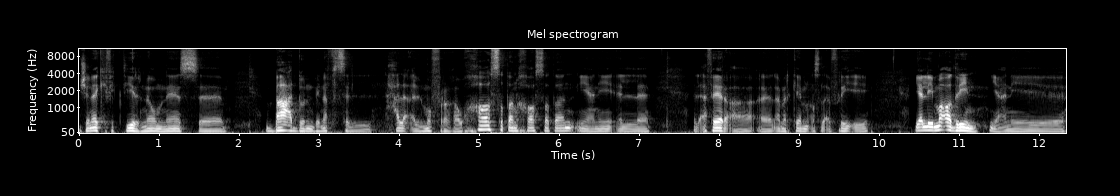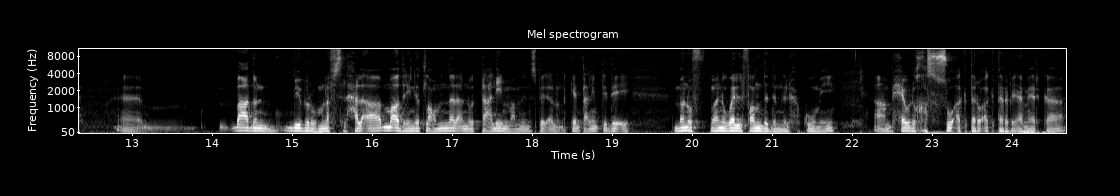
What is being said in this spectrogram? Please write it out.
مشان هيك في كتير نوم ناس آه، بعدهم بنفس الحلقة المفرغة وخاصة خاصة يعني الأفارقة آه، الأمريكان من أصل أفريقي يلي ما قادرين يعني آه، بعدهم بيبروا بنفس الحلقة ما قادرين يطلعوا منها لأنه التعليم بالنسبة لهم كان تعليم ابتدائي ما مانو well funded من الحكومة. عم بيحاولوا يخصصوه أكتر وأكتر بأمريكا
